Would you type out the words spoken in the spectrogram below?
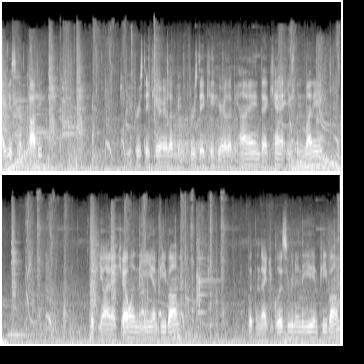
I use coffee. First aid kit I left first aid kit here I left behind. I can't use the money. Put the ionic gel in the EMP bomb. Put the nitroglycerin in the EMP bomb.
